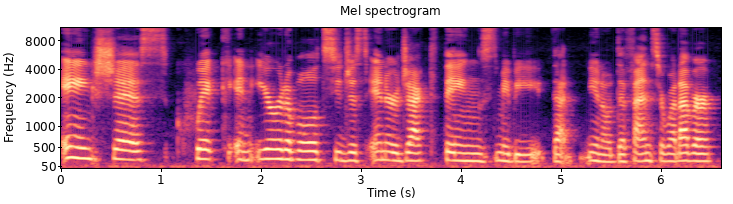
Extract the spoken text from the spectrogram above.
anxious, quick and irritable to just interject things, maybe that, you know, defense or whatever,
